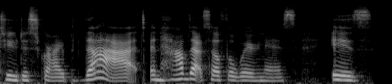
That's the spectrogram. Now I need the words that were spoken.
to describe that and have that self awareness is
